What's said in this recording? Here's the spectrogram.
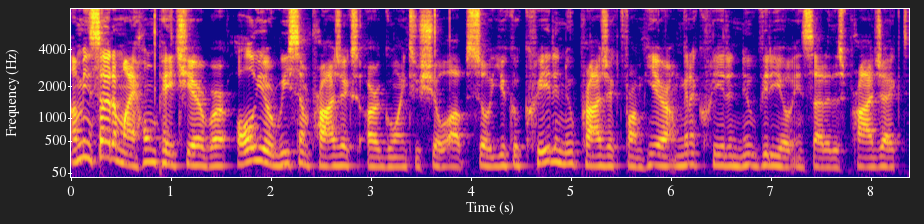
I'm inside of my homepage here where all your recent projects are going to show up. So you could create a new project from here. I'm gonna create a new video inside of this project.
